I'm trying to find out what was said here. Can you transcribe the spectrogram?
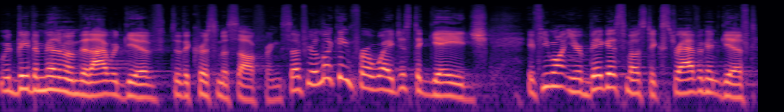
would be the minimum that I would give to the Christmas offering. So if you're looking for a way just to gauge if you want your biggest, most extravagant gift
